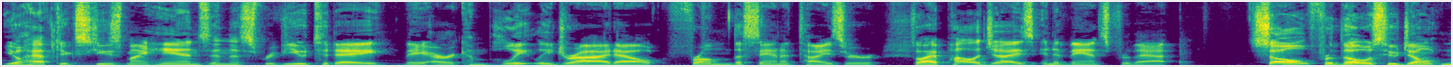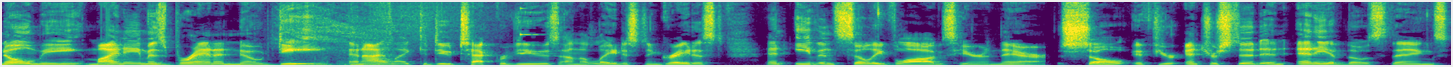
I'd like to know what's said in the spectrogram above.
You'll have to excuse my hands in this review today. They are completely dried out from the sanitizer, so I apologize in advance for that. So, for those who don't know me, my name is Brannon No D, and I like to do tech reviews on the latest and greatest, and even silly vlogs here and there. So, if you're interested in any of those things,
